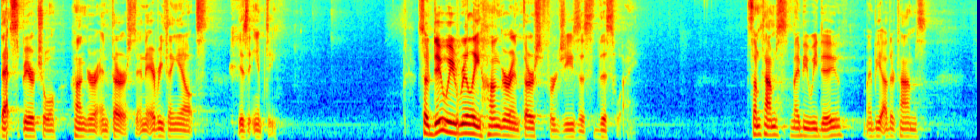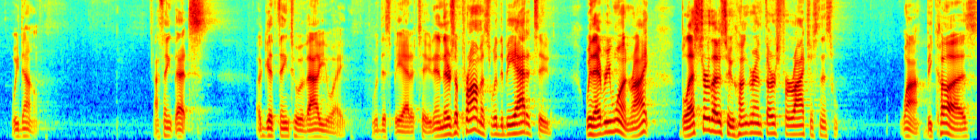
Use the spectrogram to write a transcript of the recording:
that spiritual hunger and thirst, and everything else is empty. So, do we really hunger and thirst for Jesus this way? Sometimes maybe we do, maybe other times we don't. I think that's a good thing to evaluate with this beatitude. And there's a promise with the beatitude with everyone, right? Blessed are those who hunger and thirst for righteousness. Why? Because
